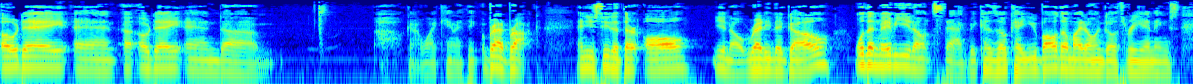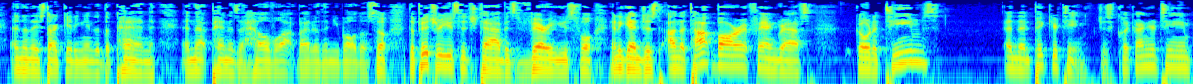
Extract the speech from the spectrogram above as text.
O'Day and, uh, O'Day and, um, oh God, why can't I think? Brad Brach. And you see that they're all, you know, ready to go. Well, then maybe you don't stack because okay, Ubaldo might only go three innings and then they start getting into the pen and that pen is a hell of a lot better than Ubaldo. So the pitcher usage tab is very useful. And again, just on the top bar at Fangraphs, go to teams and then pick your team. Just click on your team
